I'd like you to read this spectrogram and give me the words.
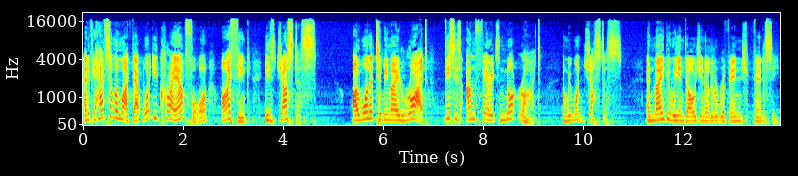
And if you have someone like that, what you cry out for, I think, is justice. I want it to be made right. This is unfair, it's not right. And we want justice. And maybe we indulge in a little revenge fantasy.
